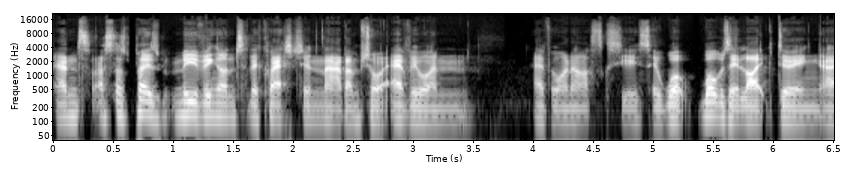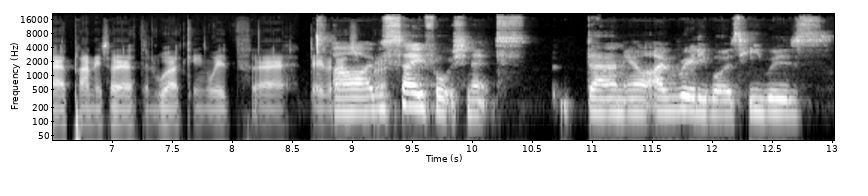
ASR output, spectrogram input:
And I suppose moving on to the question that I'm sure everyone everyone asks you. So, what what was it like doing uh, Planet Earth and working with uh, David? Oh, I was so fortunate, Daniel. I really was. He was.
